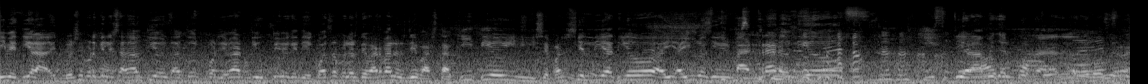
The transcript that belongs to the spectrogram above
Pibe, tío, la- no sé por qué les ha dado, tío, a todos por llevar, tío, un pibe que tiene cuatro pelos de barba, los lleva hasta aquí, tío, y se pasa así el día, tío, hay, hay uno, tío, más raro, tío. Tío, la peña es muy rara, tío, muy rara.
